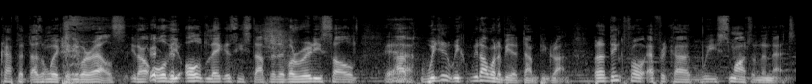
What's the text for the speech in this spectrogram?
crap that doesn't work anywhere else, you know, all the old legacy stuff that they've already sold, yeah. uh, we, we, we, don't want to be a dumping ground. But I think for Africa, we're smarter than that.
